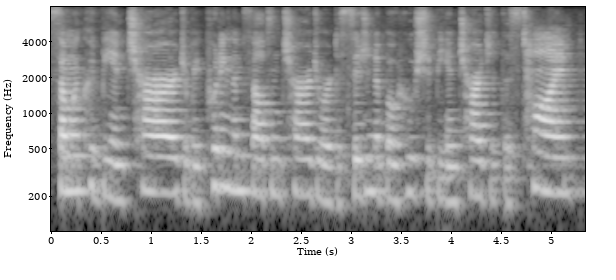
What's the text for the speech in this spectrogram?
Someone could be in charge or be putting themselves in charge or a decision about who should be in charge at this time.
